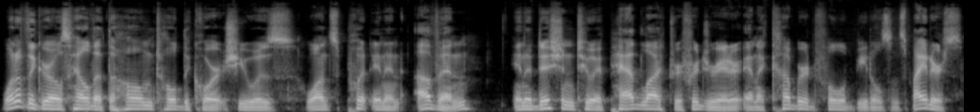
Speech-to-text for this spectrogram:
One of the girls held at the home told the court she was once put in an oven in addition to a padlocked refrigerator and a cupboard full of beetles and spiders.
